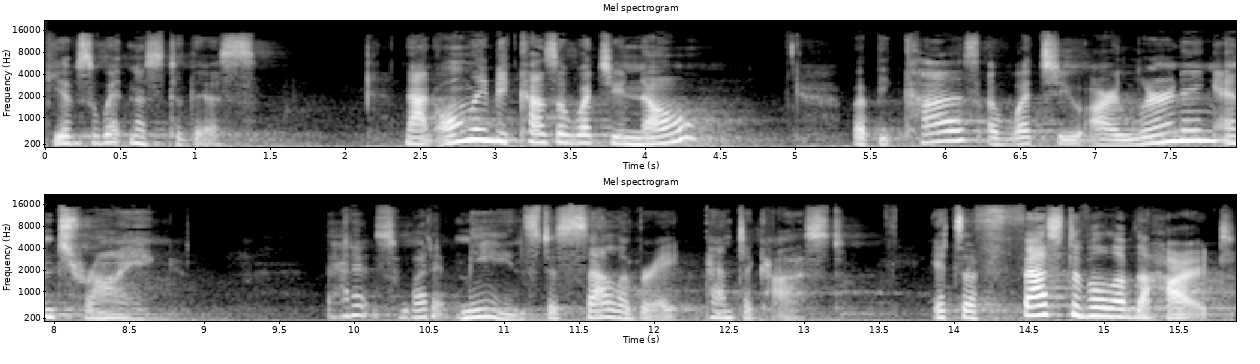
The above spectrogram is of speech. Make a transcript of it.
gives witness to this, not only because of what you know but because of what you are learning and trying. That is what it means to celebrate Pentecost. It's a festival of the heart.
